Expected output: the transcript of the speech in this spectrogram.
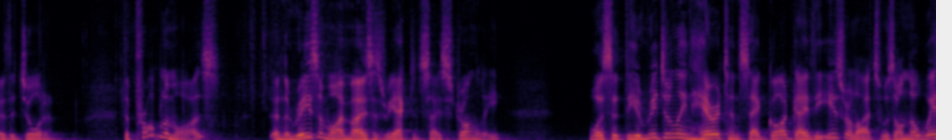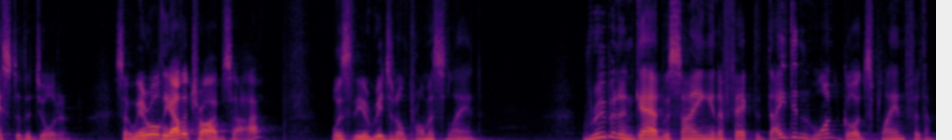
of the Jordan. The problem was, and the reason why Moses reacted so strongly, was that the original inheritance that God gave the Israelites was on the west of the Jordan. So, where all the other tribes are, was the original promised land. Reuben and Gad were saying, in effect, that they didn't want God's plan for them.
